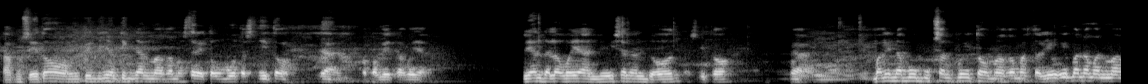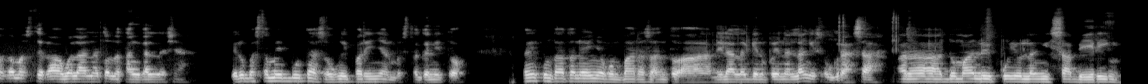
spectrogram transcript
Tapos ito, pwede nyo tingnan mga kamaster, itong butas dito. Yan, papakita ko yan. So yan, dalawa yan. Yung isa nandoon, tapos ito. Yan. Bali nabubuksan po ito mga kamaster. Yung iba naman mga kamaster, ah, wala na to, natanggal na siya. Pero basta may butas, okay pa rin yan. Basta ganito. Ngayon kung tatanungin nyo kung para saan to, ah, nilalagyan po yun ng langis o grasa. Para dumaloy po yung langis sa bearing.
